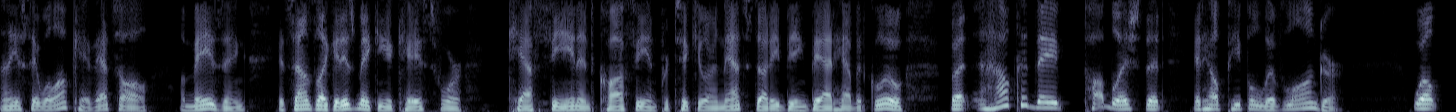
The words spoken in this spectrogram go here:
And you say, well, okay, that's all amazing. It sounds like it is making a case for caffeine and coffee in particular in that study being bad habit glue. But how could they publish that it helped people live longer. Well,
